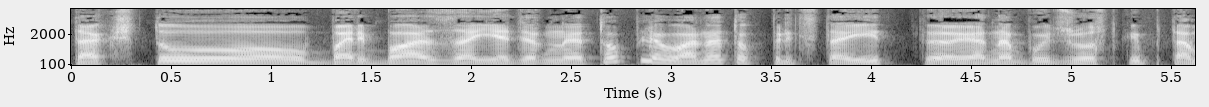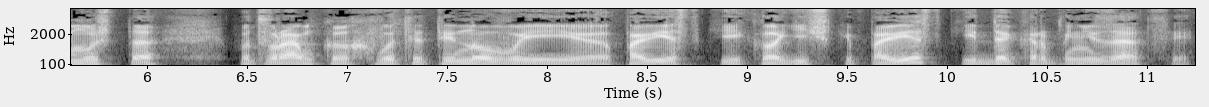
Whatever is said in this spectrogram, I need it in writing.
так что борьба за ядерное топливо, она только предстоит, э, и она будет жесткой, потому что вот в рамках вот этой новой э, повестки, экологической повестки и декарбонизации,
